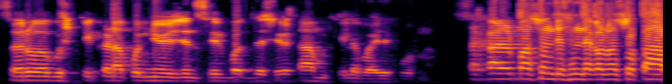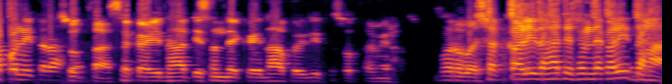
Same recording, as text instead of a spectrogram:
सर्व गोष्टीकडे आपण नियोजनशीर बद्धशीर काम केलं पाहिजे पूर्ण. सकाळपासून ते संध्याकाळ स्वतः आपण इथं राहतो. स्वतः. सकाळी दहा ते संध्याकाळी दहा पर्यंत इथे स्वतः मी राहतो. बरोबर. सकाळी दहा ते संध्याकाळी दहा.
